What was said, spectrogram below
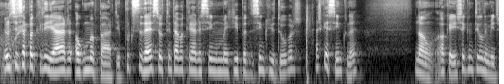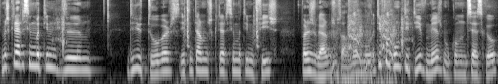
Eu não sei se é para criar alguma party, porque se desse eu tentava criar assim uma equipa de 5 youtubers. Acho que é 5, né? Não, ok, isto aqui não tem limites. Mas criar assim uma team de, de youtubers e tentarmos criar assim uma team fixe para jogarmos, pessoal. Não, tipo um competitivo mesmo, como no CSGO,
